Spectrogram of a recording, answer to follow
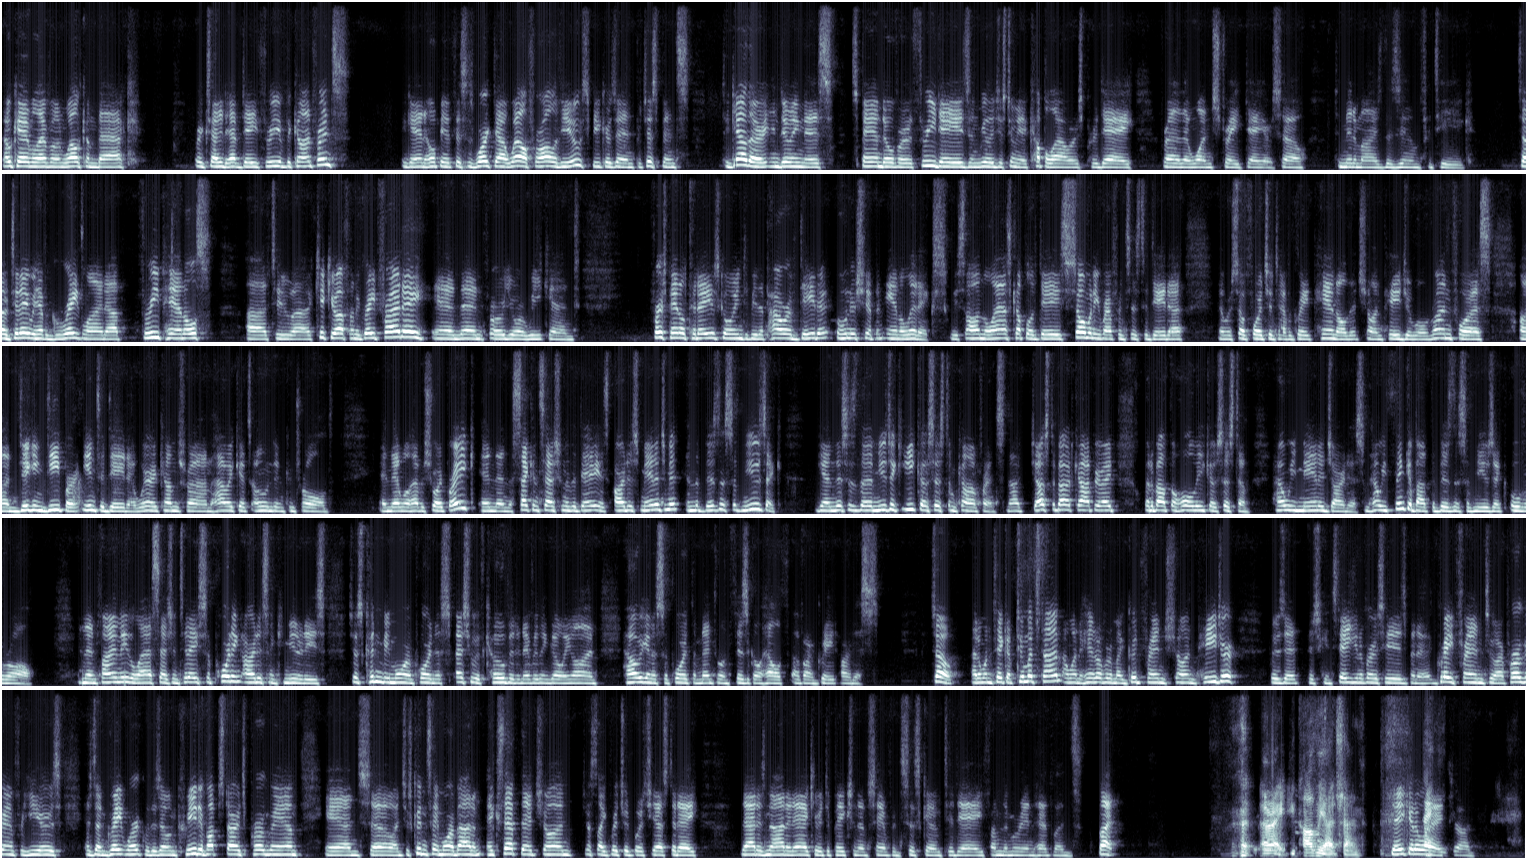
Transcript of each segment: Okay, well, everyone, welcome back. We're excited to have day three of the conference. Again, hoping that this has worked out well for all of you, speakers and participants, together in doing this spanned over three days and really just doing a couple hours per day rather than one straight day or so to minimize the Zoom fatigue. So today we have a great lineup, three panels uh, to uh, kick you off on a great Friday and then for your weekend. First panel today is going to be the power of data ownership and analytics. We saw in the last couple of days so many references to data, and we're so fortunate to have a great panel that Sean Pager will run for us on digging deeper into data, where it comes from, how it gets owned and controlled. And then we'll have a short break. And then the second session of the day is artist management and the business of music. Again, this is the Music Ecosystem Conference, not just about copyright, but about the whole ecosystem how we manage artists, and how we think about the business of music overall. And then finally, the last session today, supporting artists and communities just couldn't be more important, especially with COVID and everything going on. How are we going to support the mental and physical health of our great artists? So I don't want to take up too much time. I want to hand over to my good friend, Sean Pager, who's at Michigan State University, has been a great friend to our program for years, has done great work with his own Creative Upstarts program. And so I just couldn't say more about him, except that Sean, just like Richard Bush yesterday, that is not an accurate depiction of San Francisco today from the Marin headlands. But all right, you called me out, Sean. Take it away, Sean.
